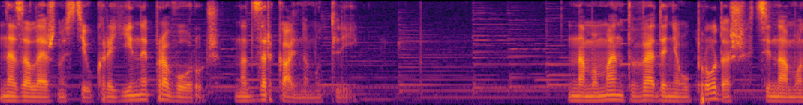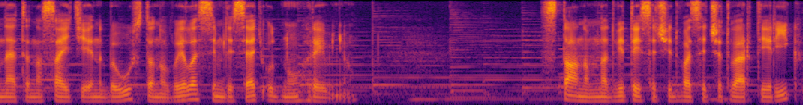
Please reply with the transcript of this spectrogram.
Незалежності України праворуч на дзеркальному тлі. На момент введення у продаж ціна монети на сайті НБУ становила 71 гривню. Станом на 2024 рік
